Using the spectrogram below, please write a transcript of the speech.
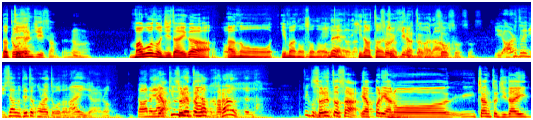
だっ当然てじいさんだよ、うん、孫の時代がうん。あの今のそのねひなたちゃそうんひななんたがだからそうそうそう。いやあれでイサム出てこないってことはないんじゃないの？だから野球にやっぱりなんか絡んでそれとさやっぱりあのーちゃんと時代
